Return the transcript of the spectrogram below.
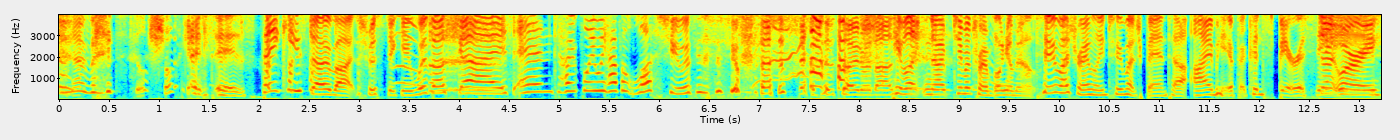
I know, but it's still shocking. It is. Thank you so much for sticking with us, guys. And hopefully, we haven't lost you if this is your first episode with us. People are like, nope, too much rambling. I'm out. too much rambling, too much banter. I'm here for conspiracy. Don't worry.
